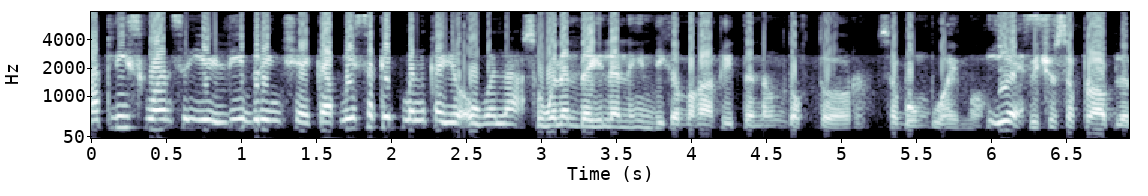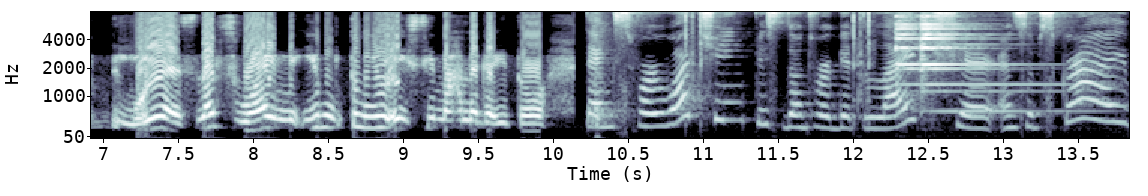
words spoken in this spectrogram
At least once a year, libreng check-up. May sakit man kayo o wala. So, walang dahilan na hindi ka makakita ng doktor sa buong buhay mo. Yes. Which was a problem before. Yes, that's why yung itong UAC mahalaga ito. Thanks for watching! Please don't forget to like, share, and subscribe!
